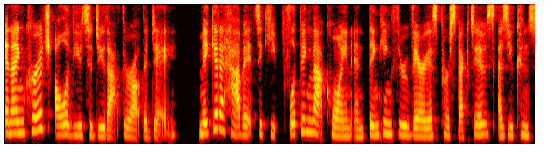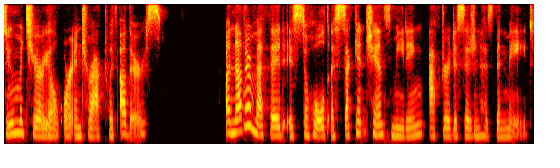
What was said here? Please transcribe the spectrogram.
And I encourage all of you to do that throughout the day. Make it a habit to keep flipping that coin and thinking through various perspectives as you consume material or interact with others. Another method is to hold a second chance meeting after a decision has been made.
